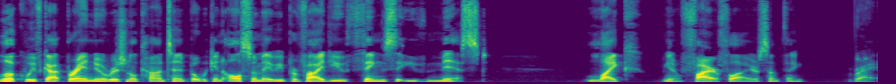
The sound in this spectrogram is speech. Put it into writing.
Look, we've got brand new original content, but we can also maybe provide you things that you've missed, like you know Firefly or something. Right.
